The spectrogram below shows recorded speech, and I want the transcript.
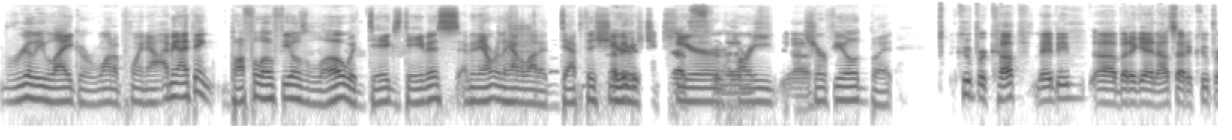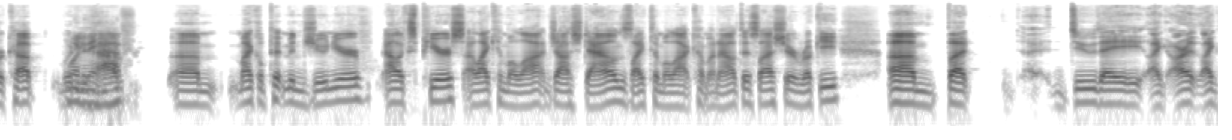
really like or want to point out? I mean, I think Buffalo feels low with Diggs, Davis. I mean, they don't really have a lot of depth this year. Shakir, Hardy, yeah. Sherfield, but Cooper Kupp maybe. Uh, but again, outside of Cooper Kupp, what, what do, do, they have? have? Um, Michael Pittman Jr., Alec Pierce, I like him a lot. Josh Downs liked him a lot coming out this last year, rookie. Um, but do they like are like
